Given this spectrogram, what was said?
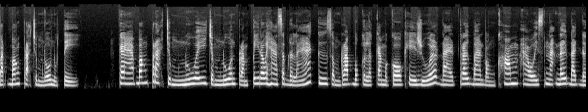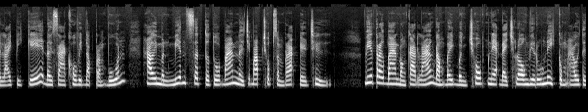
បាត់បង់ប្រាក់ចំណូលនោះទេការបង់ប្រាក់ជំនួយចំនួន750ដុល្លារគឺសម្រាប់បុគ្គលិកកម្មករ casual ដែលត្រូវបានបង្ខំឲ្យស្នាក់នៅដាច់ដោយឡែកពីគេដោយសារ COVID-19 ហើយមិនមានសិទ្ធិទទួលបាននៅច្បាប់ឈប់សម្រាកពេលឈឺ វាត្រូវបានបង្កើតឡើងដើម្បីបញ្ឈប់អ្នកដែលឆ្លងវីរុសនេះកុំឲ្យទៅ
